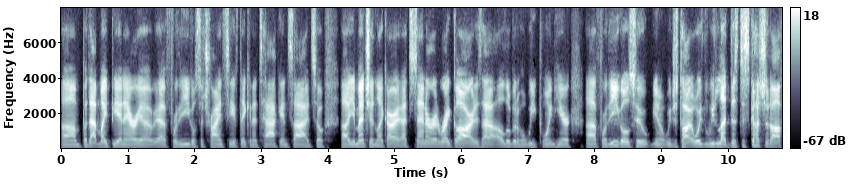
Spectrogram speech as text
Um, but that might be an area uh, for the Eagles to try and see if they can attack inside. So uh, you mentioned like, all right, at center at right guard, is that a, a little bit of a weak point here uh, for the Eagles? Who you know we just talked, we, we led this discussion off.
